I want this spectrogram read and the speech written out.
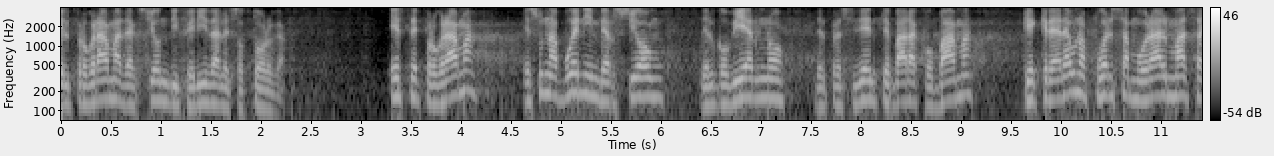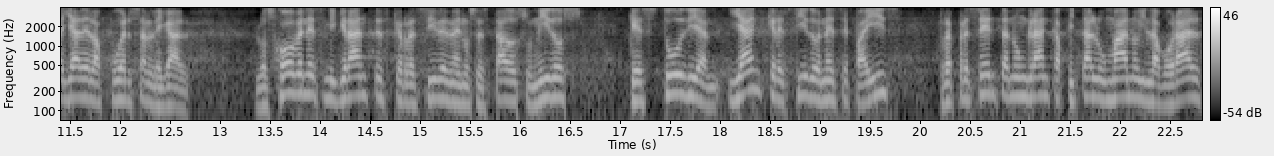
el programa de acción diferida les otorga. Este programa es una buena inversión del gobierno del presidente Barack Obama que creará una fuerza moral más allá de la fuerza legal. Los jóvenes migrantes que residen en los Estados Unidos que estudian y han crecido en ese país representan un gran capital humano y laboral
